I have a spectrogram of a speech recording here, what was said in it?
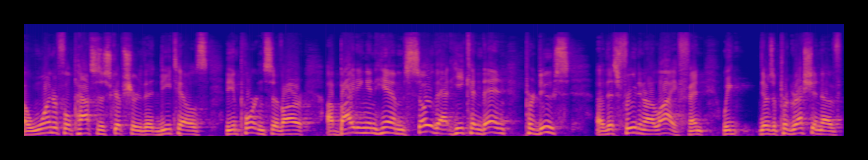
a wonderful passage of scripture that details the importance of our abiding in Him so that He can then produce uh, this fruit in our life. And we, there's a progression of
